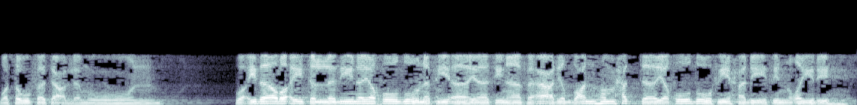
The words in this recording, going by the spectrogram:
وسوف تعلمون. وَإِذَا رَأَيْتَ الَّذِينَ يَخُوضُونَ فِي آيَاتِنَا فَأَعْرِضْ عَنْهُمْ حَتَّى يَخُوضُوا فِي حَدِيثٍ غَيْرِهِ.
